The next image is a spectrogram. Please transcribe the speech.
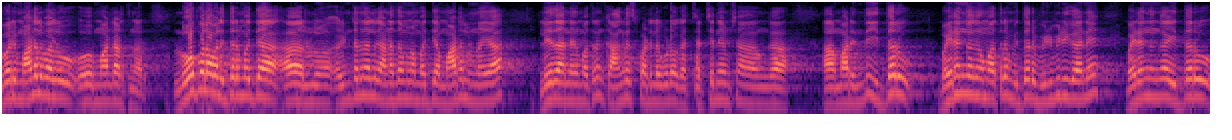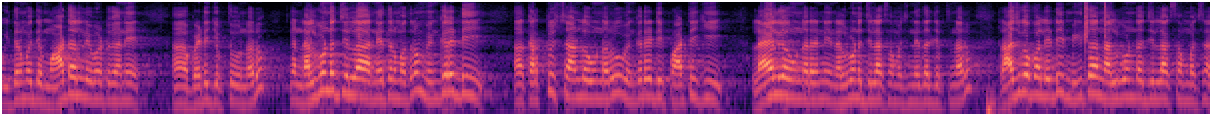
ఎవరి మాటలు వాళ్ళు మాట్లాడుతున్నారు. లోపల వాళ్ళిద్దరి మధ్య ఇంటర్నల్గా అన్నదమ్ముల మధ్య మాటలు ఉన్నాయా? లేదా అనేది మాత్రం కాంగ్రెస్ పార్టీలో కూడా ఒక చర్చనీయాంశంగా మారింది. ఇద్దరు బహిరంగంగా మాత్రం ఇద్దరు విడివిడిగానే బహిరంగంగా ఇద్దరు ఇద్దరి మధ్య మాటలు లేవట్టుగానే బయటకు చెప్తూ ఉన్నారు. నల్గొండ జిల్లా నేతలు మాత్రం వెంకరెడ్డి కరెక్ట్ స్టాండ్లో ఉన్నారు. వెంకరెడ్డి పార్టీకి లాయల్గా ఉన్నారని నల్గొండ జిల్లాకు సంబంధించిన నేతలు చెప్తున్నారు. రాజగోపాల్ రెడ్డి మిగతా నల్గొండ జిల్లాకు సంబంధించిన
